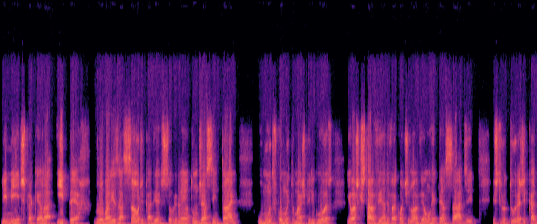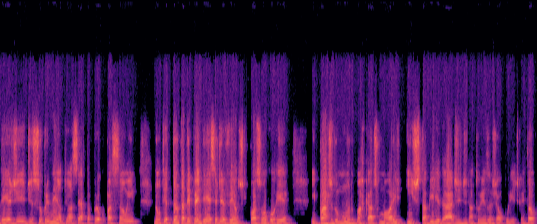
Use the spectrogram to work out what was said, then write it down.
limites para aquela hiperglobalização de cadeia de suprimento, um just-in-time, o mundo ficou muito mais perigoso, e eu acho que está havendo e vai continuar a haver um repensar de estruturas de cadeias de, de suprimento e uma certa preocupação em não ter tanta dependência de eventos que possam ocorrer em parte do mundo marcados por maior instabilidade de natureza geopolítica. Então,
